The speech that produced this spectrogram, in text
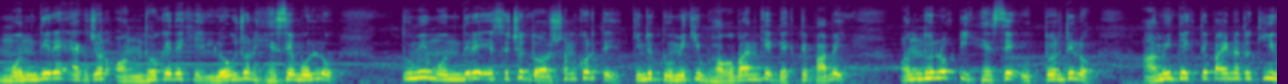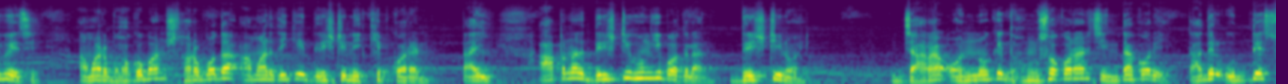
মন্দিরে একজন অন্ধকে দেখে লোকজন হেসে বলল তুমি মন্দিরে এসেছ দর্শন করতে, কিন্তু তুমি কি ভগবানকে দেখতে পাবে? অন্ধ লোকটি হেসে উত্তর দিল, আমি দেখতে পাই না তো কি হয়েছে? আমার ভগবান সর্বদা আমার দিকে দৃষ্টি নিক্ষেপ করেন। তাই আপনার দৃষ্টিভঙ্গি বদলান, দৃষ্টি নয়। যারা অন্যকে ধ্বংস করার চিন্তা করে, তাদের উদ্দেশ্য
